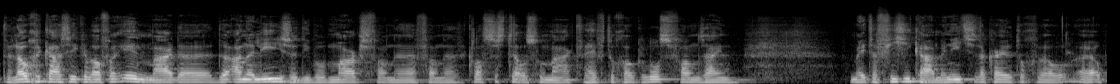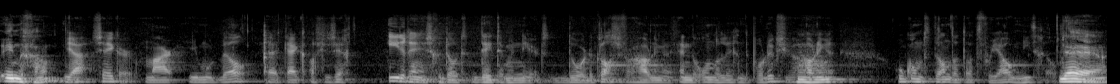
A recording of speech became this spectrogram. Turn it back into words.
de logica zie ik er wel van in, maar de, de analyse die Bob Marx van, de, van het klassenstelsel maakt, heeft toch ook los van zijn metafysica met Nietzsche, daar kan je toch wel uh, op ingaan. Ja, zeker. Maar je moet wel, uh, kijk, als je zegt iedereen is gedetermineerd door de klassenverhoudingen en de onderliggende productieverhoudingen. Mm -hmm. Hoe komt het dan dat dat voor jou niet geldt? Ja, ja,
